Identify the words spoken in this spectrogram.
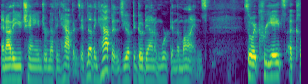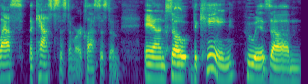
and either you change or nothing happens. If nothing happens, you have to go down and work in the mines. So it creates a class, a caste system or a class system, and so the king, who is um,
